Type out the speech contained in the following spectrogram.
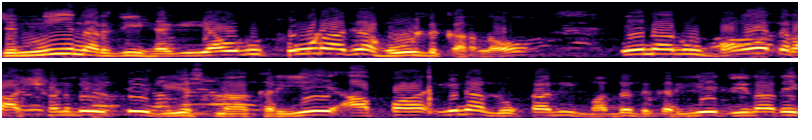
ਜਿੰਨੀ એનર્ਜੀ ਹੈਗੀ ਆ ਉਹਨੂੰ ਥੋੜਾ ਜਿਹਾ ਹੋਲਡ ਕਰ ਲਓ। ਇਹਨਾਂ ਨੂੰ ਬਹੁਤ ਰਾਸ਼ਨ ਦੇ ਉੱਤੇ ਵੇਸਟ ਨਾ ਕਰੀਏ। ਆਪਾਂ ਇਹਨਾਂ ਲੋਕਾਂ ਦੀ ਮਦਦ ਕਰੀਏ ਜਿਨ੍ਹਾਂ ਦੇ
